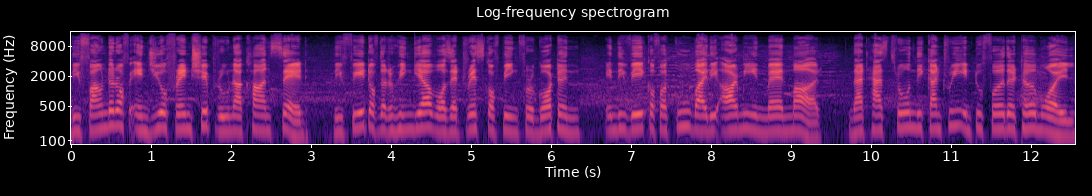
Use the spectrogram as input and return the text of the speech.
The founder of NGO Friendship, Runa Khan, said the fate of the Rohingya was at risk of being forgotten in the wake of a coup by the army in Myanmar that has thrown the country into further turmoil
